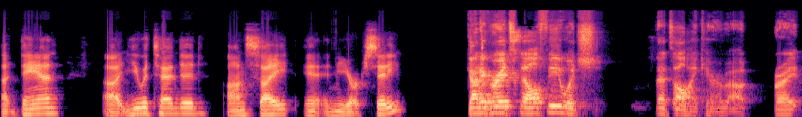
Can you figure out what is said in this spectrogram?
Uh, Dan, uh, you attended on site in, in New York City. Got a great selfie, which that's all I care about, right?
